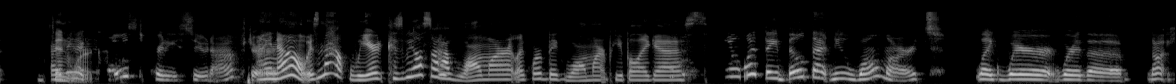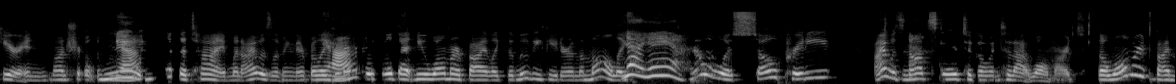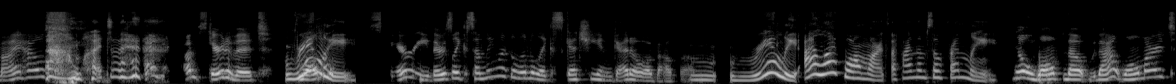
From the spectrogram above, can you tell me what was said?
didn't I think work. it closed pretty soon after. I know, isn't that weird? Because we also have Walmart. Like we're big Walmart people, I guess. You know what? They built that new Walmart like where where the not here in Montreal new yeah. at the time when I was living there, but like yeah. they built that new Walmart by like the movie theater in the mall. Like yeah, yeah, yeah. That one was so pretty. I was not scared to go into that Walmart. The Walmart by my house. what? I, am scared of it. Really? Scary. There's like something like a little like sketchy and ghetto about them. Really? I like Walmarts. I find them so friendly. No, Wal- no that Walmart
